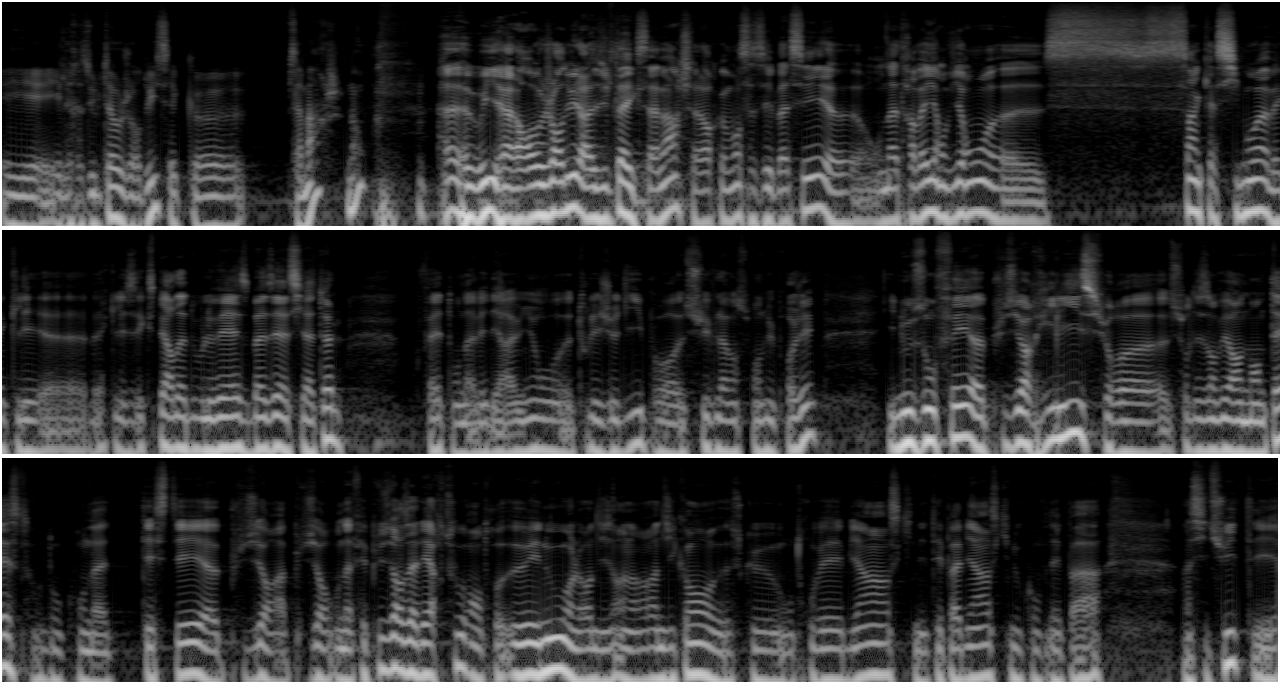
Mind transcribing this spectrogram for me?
et, le résultat aujourd'hui, c'est que ça marche, non? Oui, alors aujourd'hui, le résultat est que ça marche. Alors comment ça s'est passé? On a travaillé environ 5 à 6 mois avec les, avec les experts d'AWS basés à Seattle fait, on avait des réunions euh, tous les jeudis pour euh, suivre l'avancement du projet. Ils nous ont fait euh, plusieurs releases sur, sur des environnements de test. Donc, on a testé plusieurs, à plusieurs, on a fait plusieurs allers-retours entre eux et nous en leur, disant, leur indiquant ce qu'on trouvait bien, ce qui n'était pas bien, ce qui ne nous convenait pas, ainsi de suite. Et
